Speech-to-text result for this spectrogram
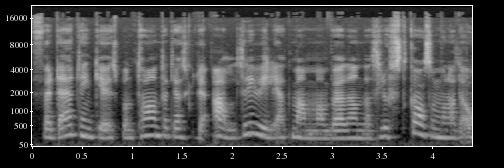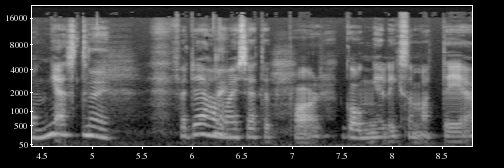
För där tänker jag ju spontant att jag skulle aldrig vilja att mamman började andas lustgas om hon hade ångest. Nej. För det har Nej. man ju sett ett par gånger liksom att det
